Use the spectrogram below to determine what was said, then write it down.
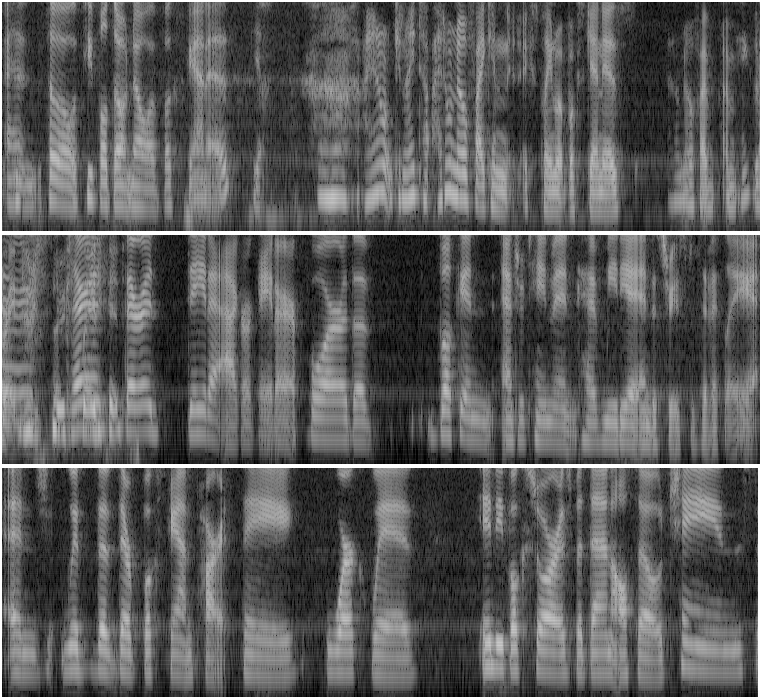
And so if people don't know what Bookscan is, Yeah. I don't, can I, t- I don't know if I can explain what Bookscan is. I don't know if I'm, I'm the right person to explain it. They're a data aggregator for the book and entertainment kind of media industry specifically. And with the, their Bookscan part, they work with indie bookstores, but then also chains,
